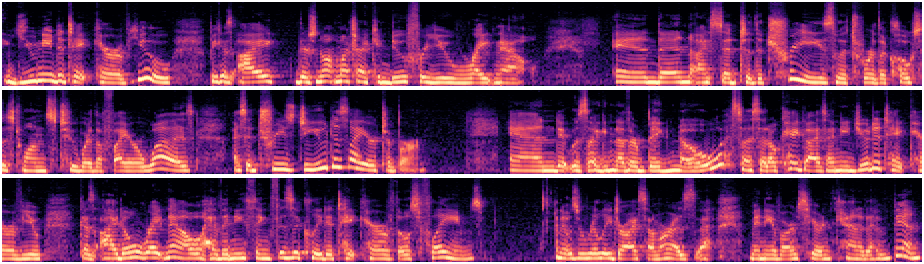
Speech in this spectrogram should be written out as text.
you need to take care of you because I there's not much I can do for you right now. And then I said to the trees, which were the closest ones to where the fire was, I said, Trees, do you desire to burn? And it was like another big no. So I said, okay, guys, I need you to take care of you because I don't right now have anything physically to take care of those flames. And it was a really dry summer, as uh, many of ours here in Canada have been.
